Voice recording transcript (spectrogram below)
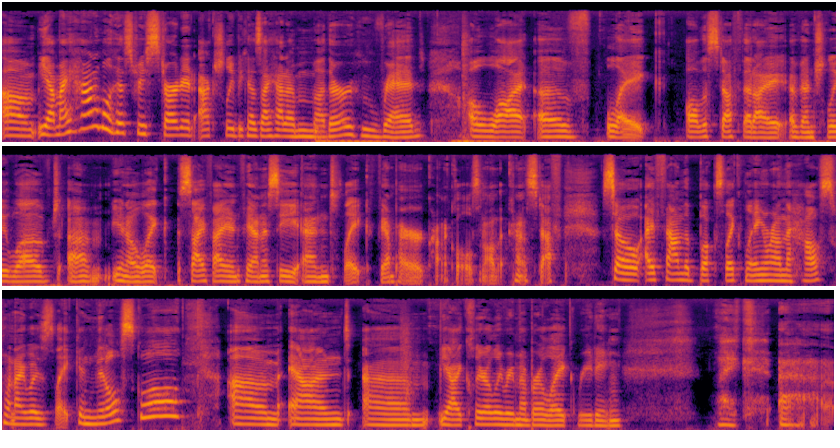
Um, yeah, my Hannibal history started actually because I had a mother who read a lot of like all the stuff that I eventually loved, um, you know, like sci-fi and fantasy and like vampire chronicles and all that kind of stuff. So I found the books like laying around the house when I was like in middle school. Um, and, um, yeah, I clearly remember like reading like uh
